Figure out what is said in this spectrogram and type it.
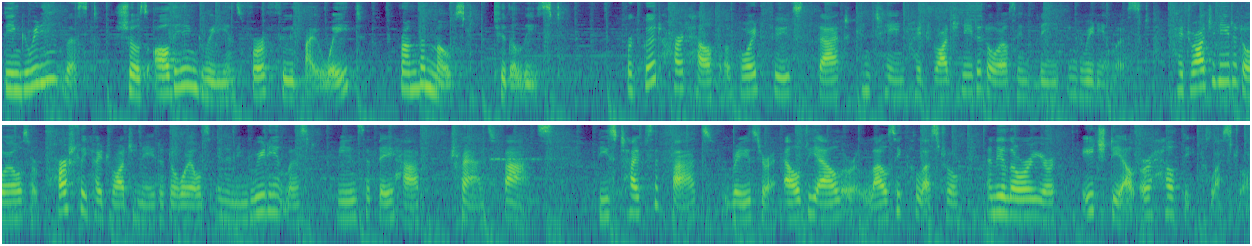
The ingredient list shows all the ingredients for a food by weight, from the most to the least. For good heart health, avoid foods that contain hydrogenated oils in the ingredient list. Hydrogenated oils or partially hydrogenated oils in an ingredient list means that they have trans fats. These types of fats raise your LDL or lousy cholesterol and they lower your HDL or healthy cholesterol.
